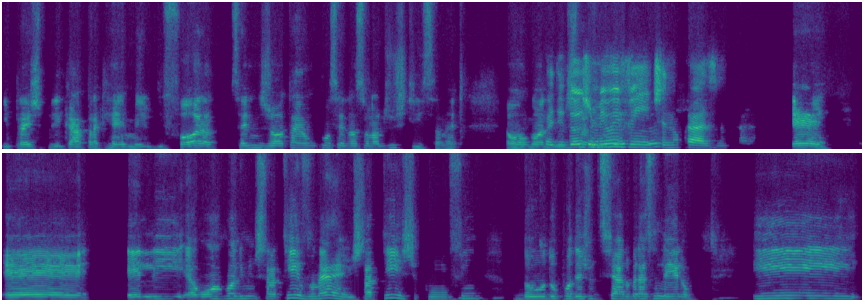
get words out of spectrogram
e para explicar para quem é meio de fora, CNJ é um Conselho Nacional de Justiça, né? É um Foi de 2020, no caso. É, é, ele é um órgão administrativo, né, estatístico, enfim, do, do Poder Judiciário brasileiro. E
